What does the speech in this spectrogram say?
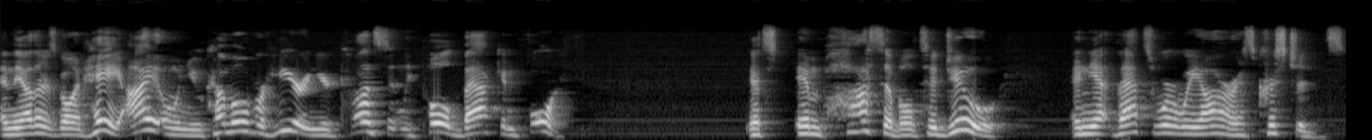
and the other is going, Hey, I own you, come over here, and you're constantly pulled back and forth. It's impossible to do. And yet, that's where we are as Christians.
